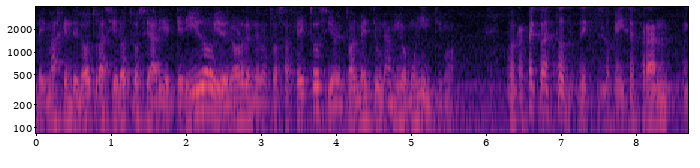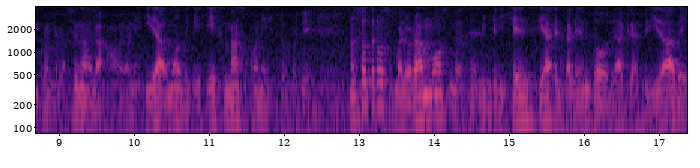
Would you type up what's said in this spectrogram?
la imagen del otro, así el otro sea alguien querido y del orden de nuestros afectos y eventualmente un amigo muy íntimo. Con respecto a esto de lo que dice Fran con relación a la, honestidad, ¿no? de que es más honesto, porque nosotros valoramos la inteligencia, el talento, la creatividad e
